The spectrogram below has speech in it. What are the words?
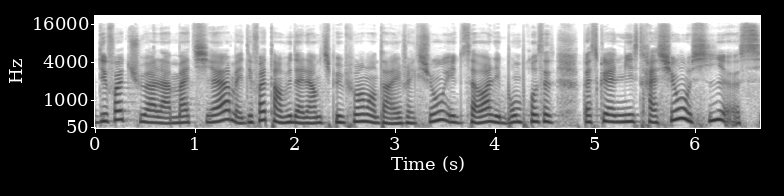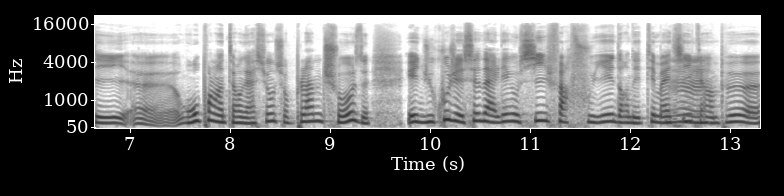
des fois tu as la matière, mais des fois tu as envie d'aller un petit peu plus loin dans ta réflexion et de savoir les bons process, parce que l'administration aussi c'est euh, gros pour l'interrogation sur plein de choses et du coup, j'essaie d'aller aussi farfouiller dans des thématiques mmh. un peu euh,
